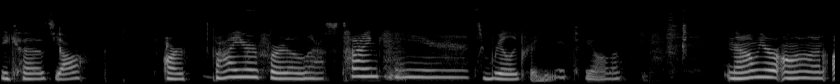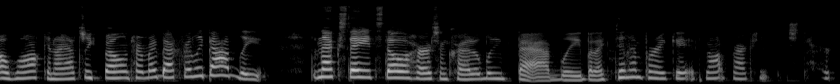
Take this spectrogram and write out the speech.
because y'all are fire for the last time here. It's really pretty, to be honest. Now we are on a walk, and I actually fell and hurt my back really badly. The next day, it still hurts incredibly badly, but I didn't break it. It's not fractured, it just hurts.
